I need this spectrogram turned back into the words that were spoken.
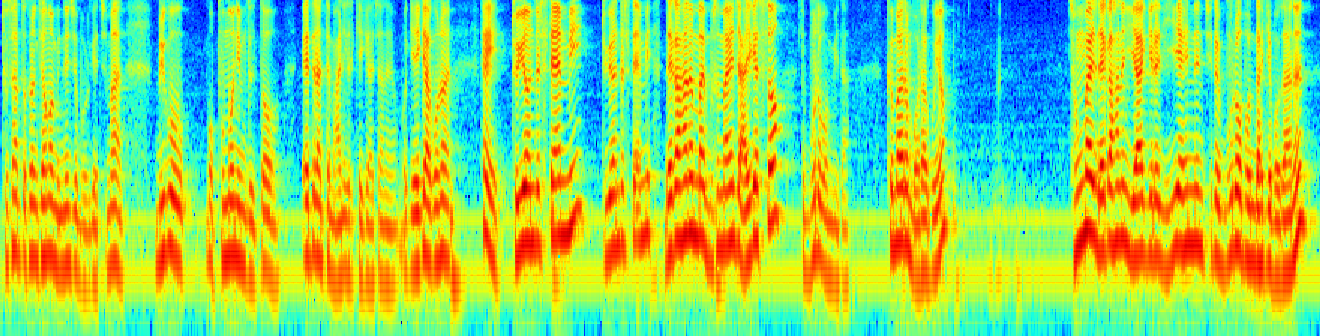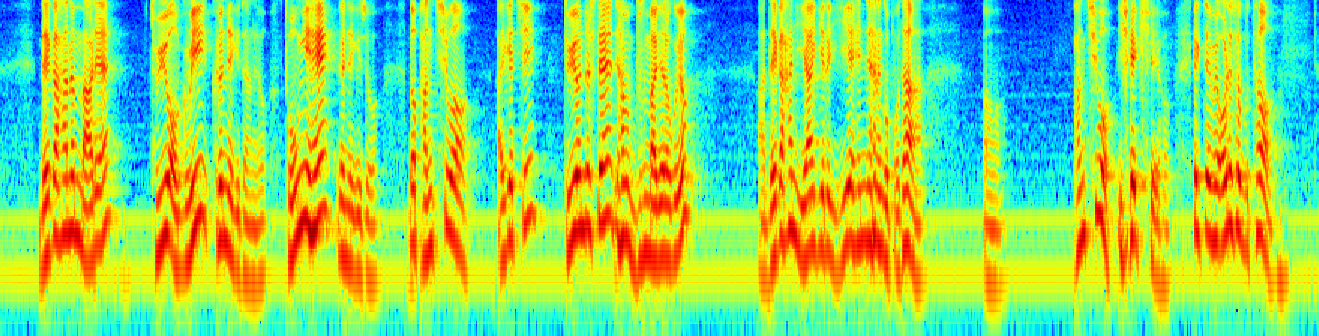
두 사람도 그런 경험 있는지 모르겠지만 미국 뭐 부모님들도 애들한테 많이 그렇게 얘기하잖아요. 뭐 얘기하고는 Hey, do you understand me? Do you understand me? 내가 하는 말 무슨 말인지 알겠어? 이렇게 물어봅니다. 그 말은 뭐라고요? 정말 내가 하는 이야기를 이해했는지를 물어본다기보다는 내가 하는 말에 Do you agree? 그런 얘기잖아요. 동의해? 이런 얘기죠. 너 방 치워. 알겠지? Do you understand? 하면 무슨 말이라고요? 아, 내가 한 이야기를 이해했냐는 것보다 어, 방 치워 이 얘기예요. 그렇기 때문에 어려서부터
